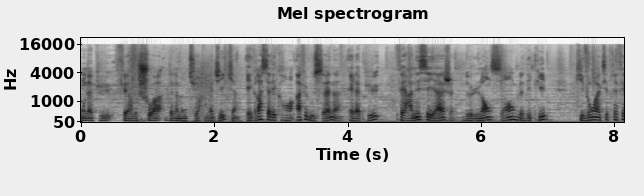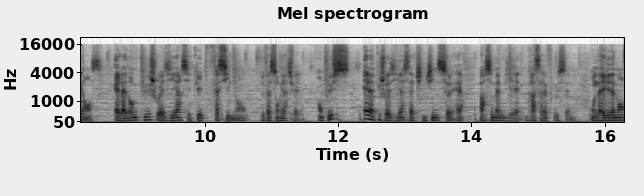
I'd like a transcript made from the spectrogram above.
On a pu faire le choix de la monture Magic et grâce à l'écran Sun, elle a pu faire un essayage de l'ensemble des clips qui vont avec cette référence. Elle a donc pu choisir ses clips facilement de façon virtuelle. En plus, elle a pu choisir sa chin-chin solaire par ce même biais grâce à la Sun. On a évidemment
